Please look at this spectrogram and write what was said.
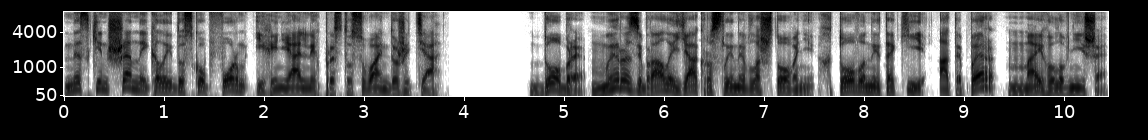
нескінченний калейдоскоп форм і геніальних пристосувань до життя. Добре, ми розібрали, як рослини влаштовані, хто вони такі, а тепер найголовніше.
